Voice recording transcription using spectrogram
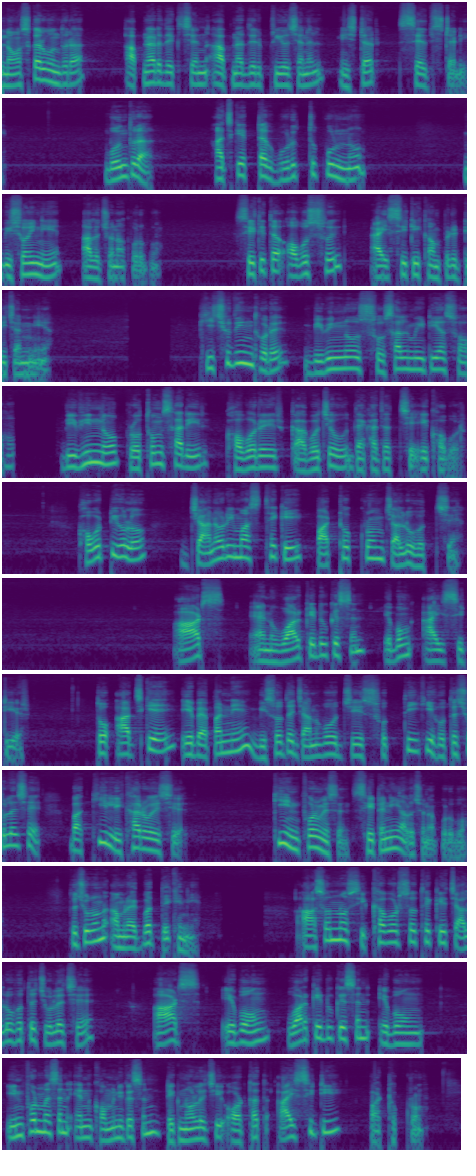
নমস্কার বন্ধুরা, আপনারা দেখছেন আপনাদের প্রিয় চ্যানেল মিস্টার সেলফ স্টাডি। বন্ধুরা, আজকে একটা গুরুত্বপূর্ণ বিষয় নিয়ে আলোচনা করব। সেটিতে অবশ্যই আইসিটি কম্পিউটার টিচার নিয়ে। কিছুদিন ধরে বিভিন্ন সোশ্যাল মিডিয়া সহ বিভিন্ন প্রথম সারির খবরের কাগজেও দেখা যাচ্ছে এ খবর। খবরটি হলো, জানুয়ারি মাস থেকেই পাঠ্যক্রম চালু হচ্ছে। আর্টস অ্যান্ড ওয়ার্ক এডুকেশন এবং আইসিটি এর। তো আজকে এ ব্যাপার নিয়ে বিশদে জানব যে সত্যিই কি হতে চলেছে বা কি লেখা রয়েছে, কি ইনফরমেশন সেটা নিয়ে আলোচনা করব। তো চলুন আমরা একবার দেখে নিই। আসন্ন শিক্ষাবর্ষ থেকে চালু হতে চলেছে আর্টস এবং ওয়ার্ক এডুকেশন এবং ইনফরমেশন অ্যান্ড কমিউনিকেশন টেকনোলজি অর্থাৎ আইসিটি পাঠ্যক্রম।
